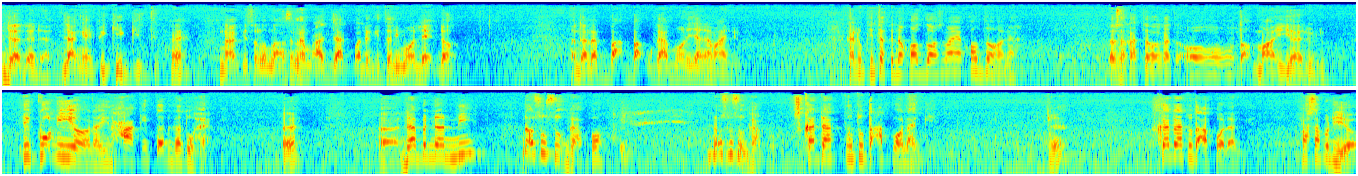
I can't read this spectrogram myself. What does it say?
dah dah dah. Jangan fikir gitu eh Nabi SAW ajar kepada kita ni molek dah dalam bab-bab agama ni jangan malu kalau kita kena qadha semaya qadha lah. Tak usah kata kata oh tak maya dulu. Ikut dia lah hak kita dengan Tuhan. Eh? Ha, dan benda ni nak susuk gapo? Nak susuk gapo? Sekadar tu tu tak apa lagi. Eh? Sekadar tu tak apa lagi. Pasal apa dia?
